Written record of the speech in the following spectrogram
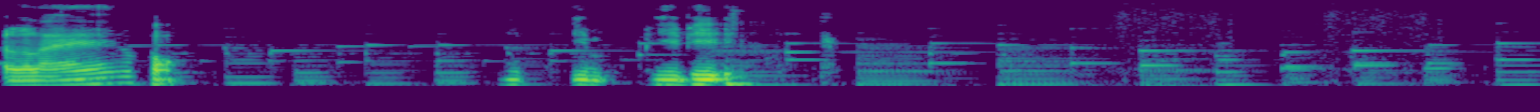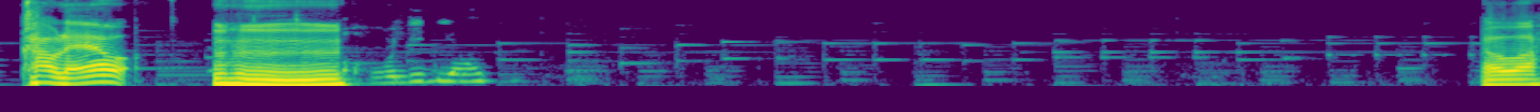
เออแล้วพี่พี่เข้าแล้ว อือหือโอ้โเดียวเอาวะ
